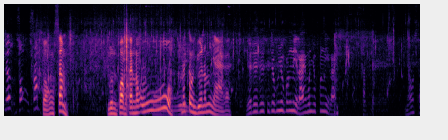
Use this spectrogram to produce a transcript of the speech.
หนึ่งสองสามสองซ้ำรุ่นพร้อมกันเนาะโอ้มันต้องอยู่น้ำหยากันเดี๋ยวเดี๋ยวเดี๋ยวมันอยู่ฝั่งนี้หลายมันอยู่ฝั่งนี้หลายเนาะซ้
